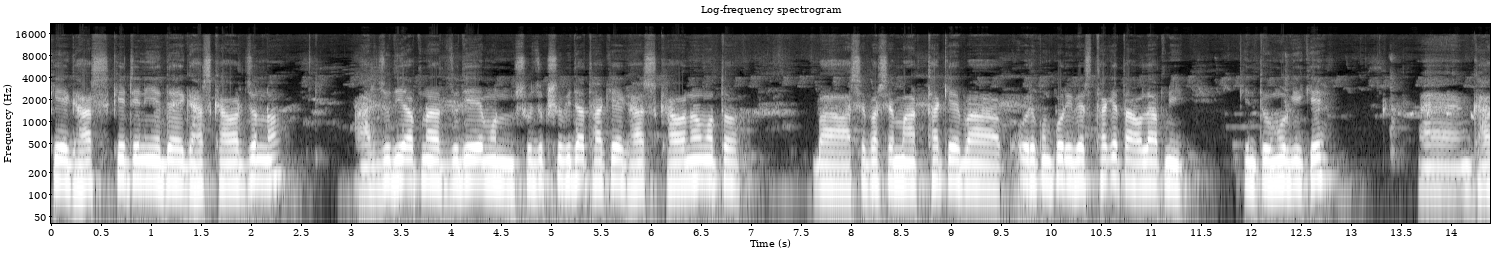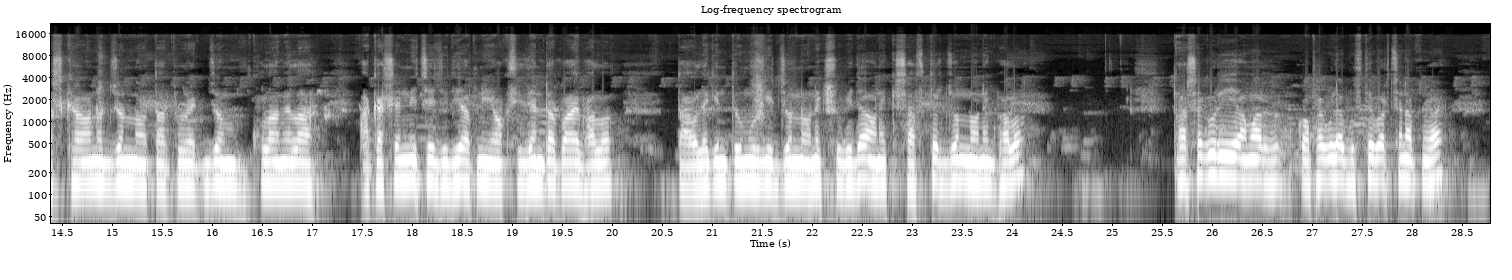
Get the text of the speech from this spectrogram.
কে ঘাস কেটে নিয়ে দেয় ঘাস খাওয়ার জন্য। আর যদি আপনার যদি এমন সুযোগ সুবিধা থাকে ঘাস খাওয়ানোর মতো বা আশেপাশে মাঠ থাকে বা ওরকম পরিবেশ থাকে, তাহলে আপনি কিন্তু মুরগিকে ঘাস খাওয়ানোর জন্য তারপর একদম খোলামেলা আকাশের নিচে যদি আপনি অক্সিজেনটা পায় ভালো, তাহলে কিন্তু মুরগির জন্য অনেক সুবিধা, অনেক স্বাস্থ্যের জন্য অনেক ভালো। তো আশা করি আমার কথাগুলো বুঝতে পারছেন আপনারা।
